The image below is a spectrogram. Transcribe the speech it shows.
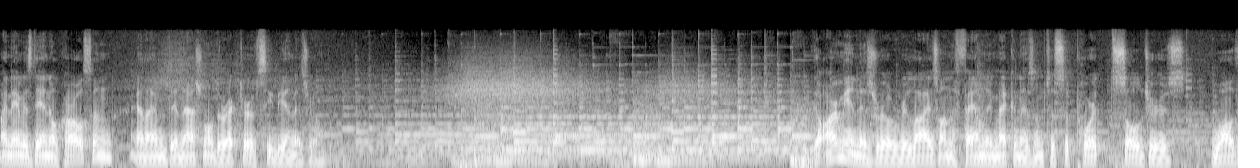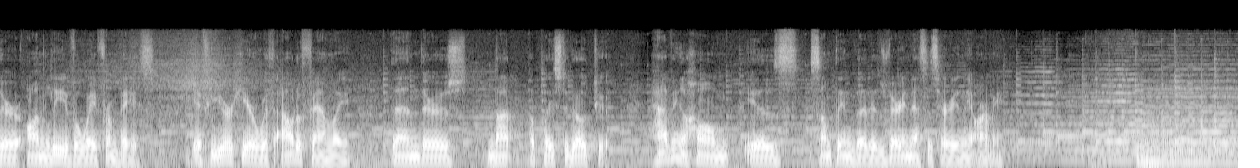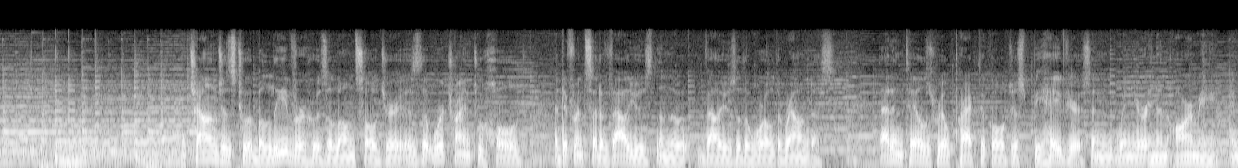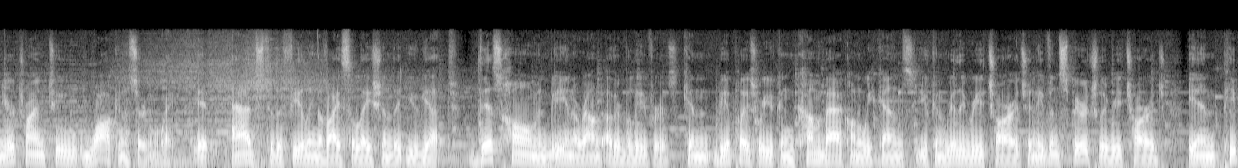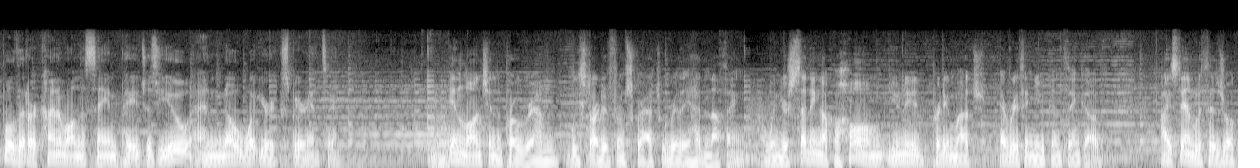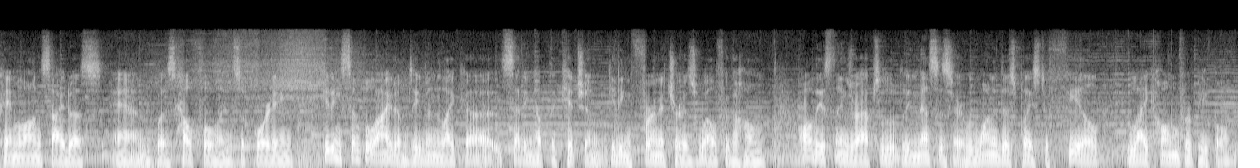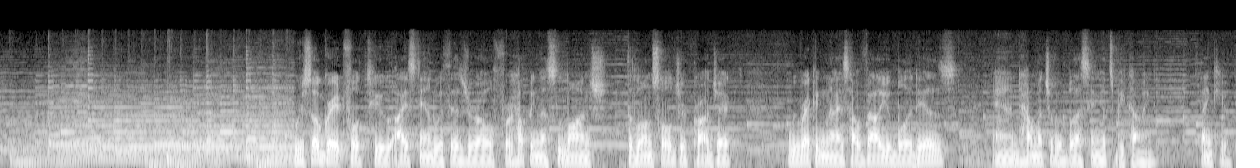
My name is Daniel Carlson, and I'm the National Director of CBN Israel. The Army in Israel relies on the family mechanism to support soldiers while they're on leave away from base. If you're here without a family, then there's not a place to go to. Having a home is something that is very necessary in the Army. The challenges to a believer who is a lone soldier is that we're trying to hold a different set of values than the values of the world around us. That entails real practical just behaviors and when you're in an army and you're trying to walk in a certain way, it adds to the feeling of isolation that you get. This home and being around other believers can be a place where you can come back on weekends, you can really recharge and even spiritually recharge in people that are kind of on the same page as you and know what you're experiencing. In launching the program, we started from scratch. We really had nothing. When you're setting up a home, you need pretty much everything you can think of. I Stand With Israel came alongside us and was helpful in supporting getting simple items, even like uh, setting up the kitchen, getting furniture as well for the home. All these things are absolutely necessary. We wanted this place to feel like home for people. We're so grateful to I Stand With Israel for helping us launch the Lone Soldier Project. We recognize how valuable it is and how much of a blessing it's becoming. Thank you.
